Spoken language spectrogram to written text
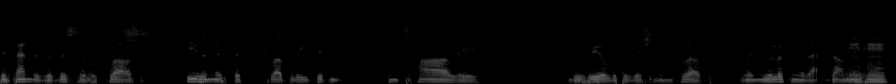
defenders of this sort of class, even if the club lead didn't entirely reveal the position in clubs, when you're looking at that dummy, Mhm.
